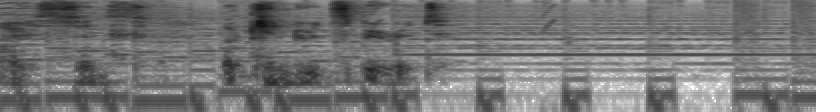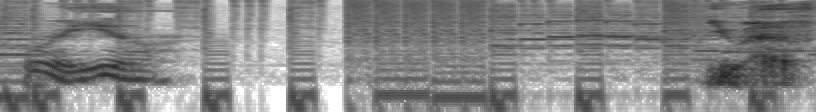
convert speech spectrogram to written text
I sense a kindred spirit. Who are you? You have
